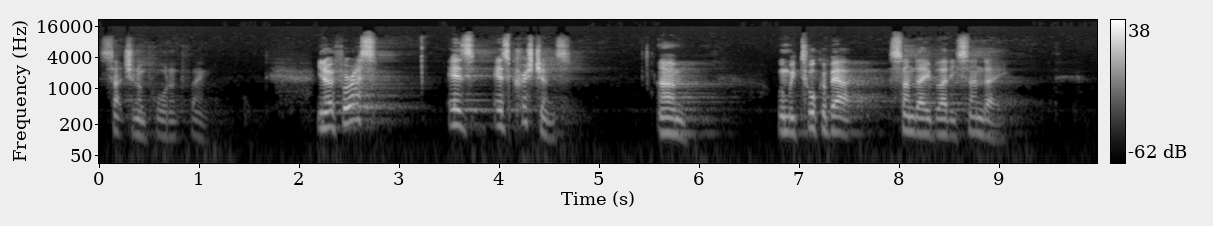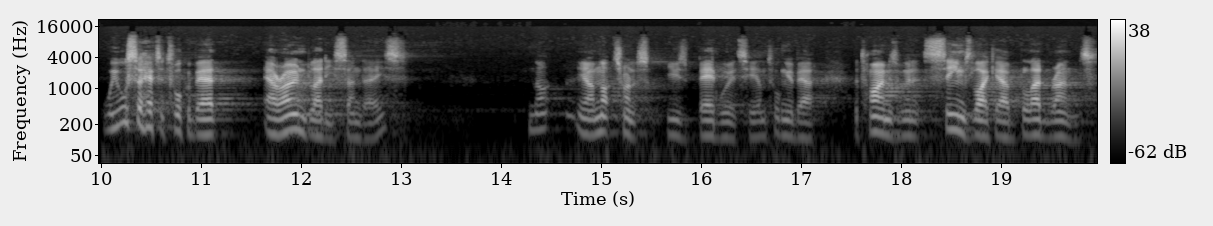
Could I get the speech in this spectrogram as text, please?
such an important thing. You know, for us as, as Christians, um, when we talk about Sunday, Bloody Sunday, we also have to talk about our own Bloody Sundays. Not, you know, I'm not trying to use bad words here. I'm talking about the times when it seems like our blood runs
